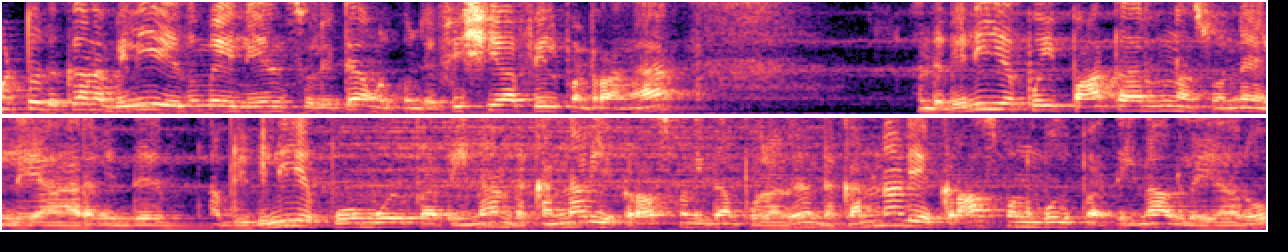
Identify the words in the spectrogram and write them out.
மட்டும் இருக்கு ஆனால் வெளியே எதுவுமே இல்லையேன்னு சொல்லிட்டு அவங்களுக்கு கொஞ்சம் ஃபிஷியாக ஃபீல் பண்ணுறாங்க அந்த வெளியே போய் பார்த்தாருன்னு நான் சொன்னேன் இல்லையா அரவிந்த்? அப்படி வெளியே போகும்போது பார்த்தீங்கன்னா அந்த கண்ணாடியை கிராஸ் பண்ணி தான் போகிறாரு அந்த கண்ணாடியை கிராஸ் பண்ணும்போது பார்த்தீங்கன்னா அதில் யாரோ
